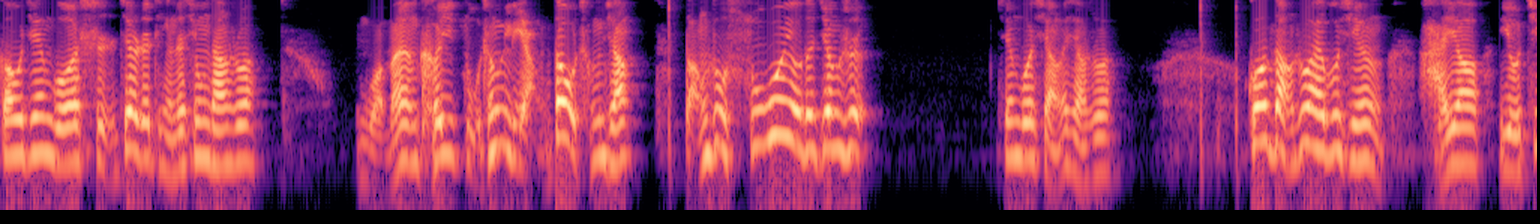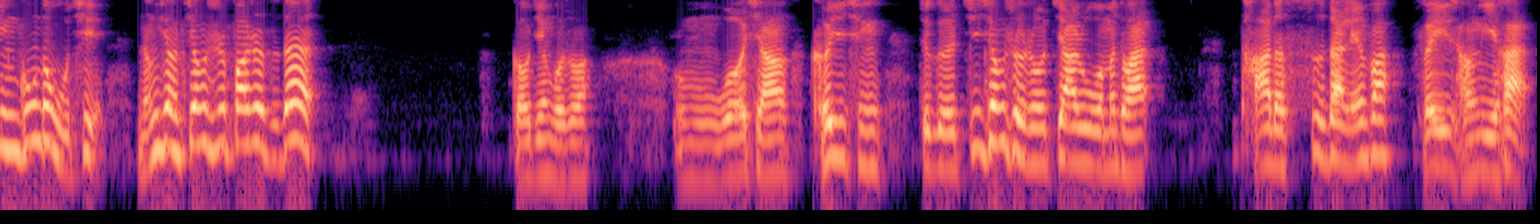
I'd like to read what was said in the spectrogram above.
高坚果使劲的挺着胸膛说：“我们可以组成两道城墙，挡住所有的僵尸。”坚果想了想说：“光挡住还不行，还要有进攻的武器，能向僵尸发射子弹。”高坚果说：“嗯，我想可以请这个机枪射手加入我们团。”他的四弹连发非常厉害，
